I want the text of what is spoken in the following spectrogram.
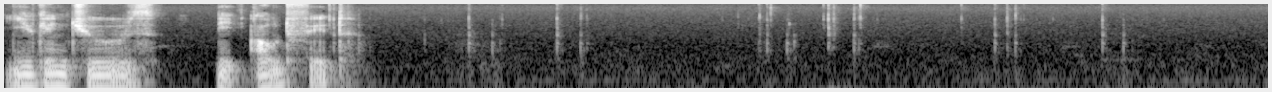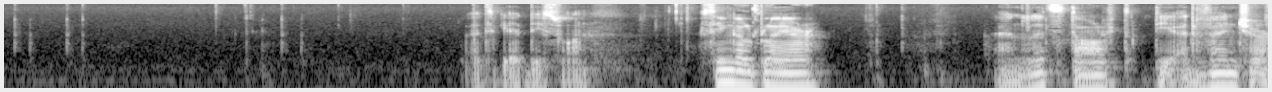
you can choose the outfit. Let's get this one single player and let's start the adventure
